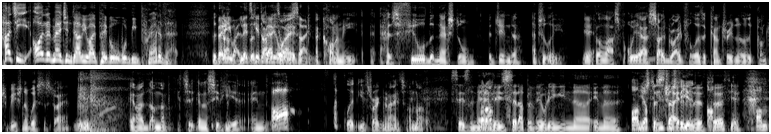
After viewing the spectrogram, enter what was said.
Hutchie, I'd imagine WA people would be proud of that. The but Du- anyway, let's the get back to what WA you're saying. economy has fueled the national agenda Absolutely. Yeah. for the last. We are so grateful as a country to the contribution of West Australia, and I, I'm not going to sit here and Oh, let you throw grenades. I'm not. Says the But man I'm- who's set up a building in uh, in the, I'm in the just Optus interested Stadium in- of Perth. Yeah, I'm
